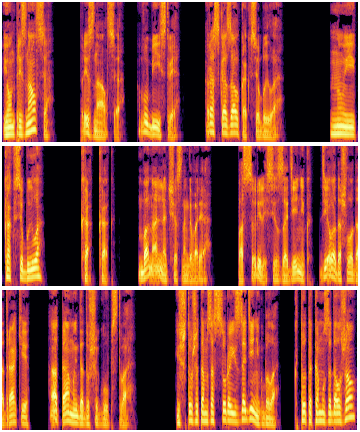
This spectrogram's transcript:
«И он признался?» «Признался. В убийстве. Рассказал, как все было». «Ну и как все было?» «Как-как? Банально, честно говоря. Поссорились из-за денег, дело дошло до драки, а там и до душегубства. И что же там за ссора из-за денег была? Кто-то кому задолжал?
